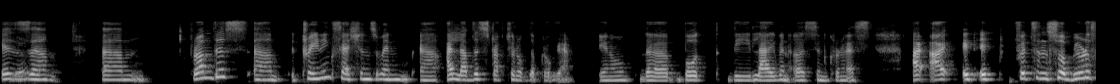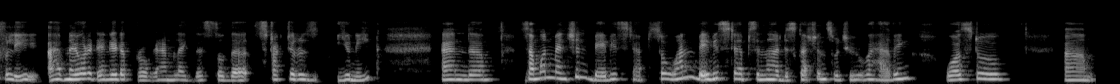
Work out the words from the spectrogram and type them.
is um, um, from this um, training sessions when uh, I love the structure of the program, you know, the both the live and asynchronous. I, I it, it fits in so beautifully. I have never attended a program like this, so the structure is unique. And um, someone mentioned baby steps. So one baby steps in our discussions which we were having was to um,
